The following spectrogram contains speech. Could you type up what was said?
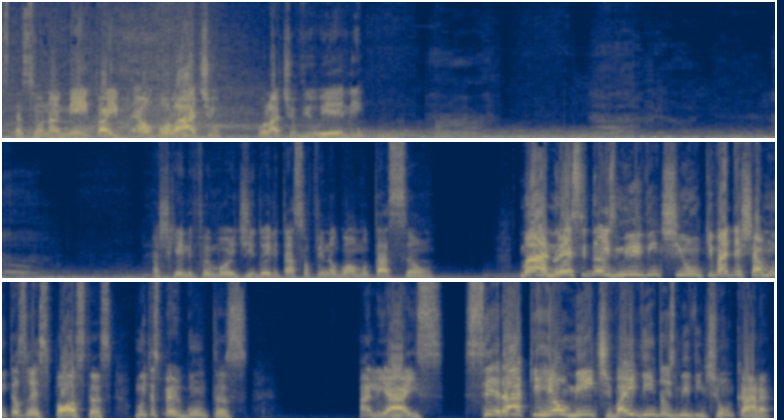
Estacionamento, aí é o volátil. Volátil viu ele. Acho que ele foi mordido ou ele tá sofrendo alguma mutação. Mano, esse 2021 que vai deixar muitas respostas, muitas perguntas. Aliás, será que realmente vai vir 2021, cara?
